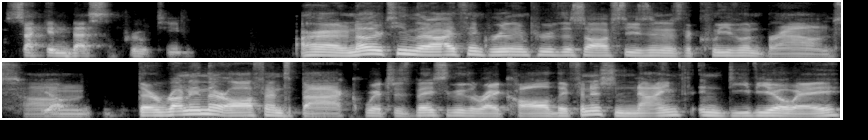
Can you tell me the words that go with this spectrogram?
second best approved team. All right, another team that I think really improved this offseason is the Cleveland Browns. Um, yep. They're running their offense back, which is basically the right call. They finished ninth in DVOA,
